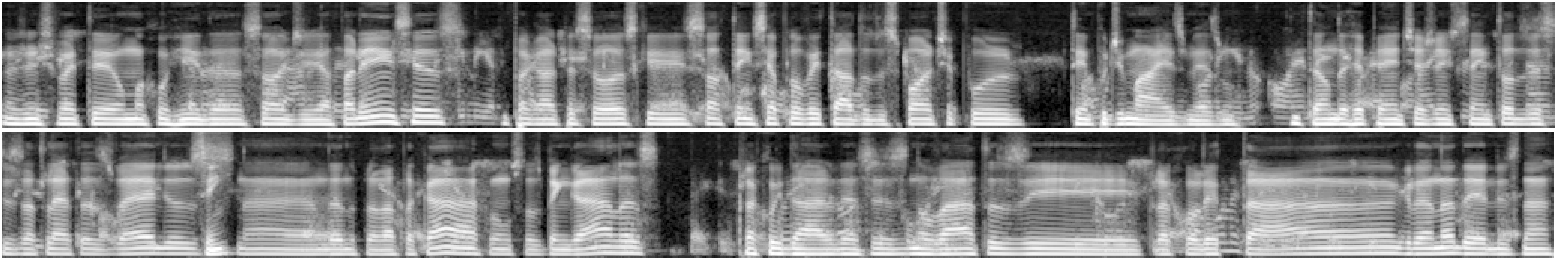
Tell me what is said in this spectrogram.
A gente vai ter uma corrida só de aparências e pagar pessoas que só têm se aproveitado do esporte por tempo demais mesmo. Então, de repente, a gente tem todos esses atletas velhos né, andando para lá para cá com suas bengalas para cuidar desses novatos e para coletar a grana deles, né?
